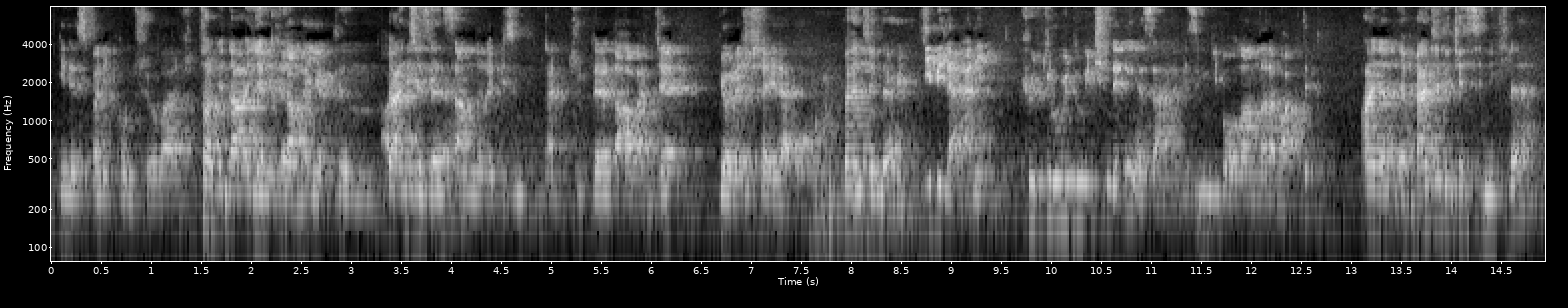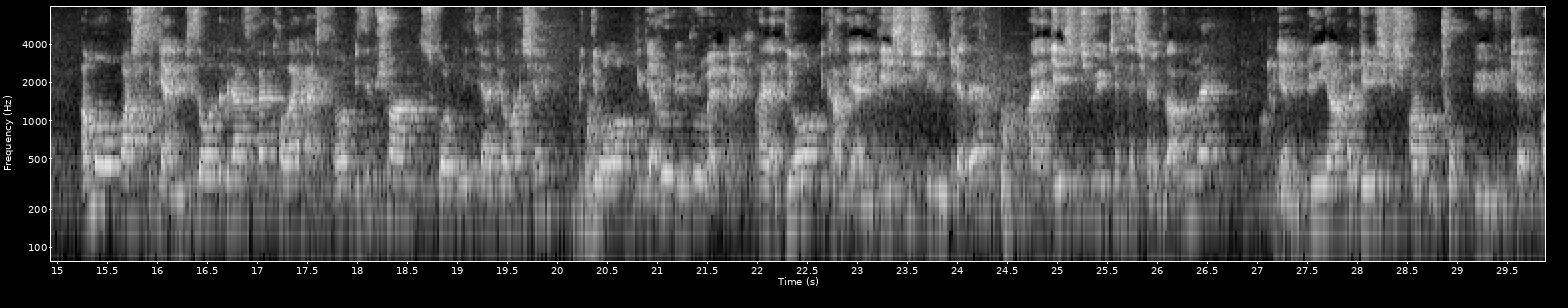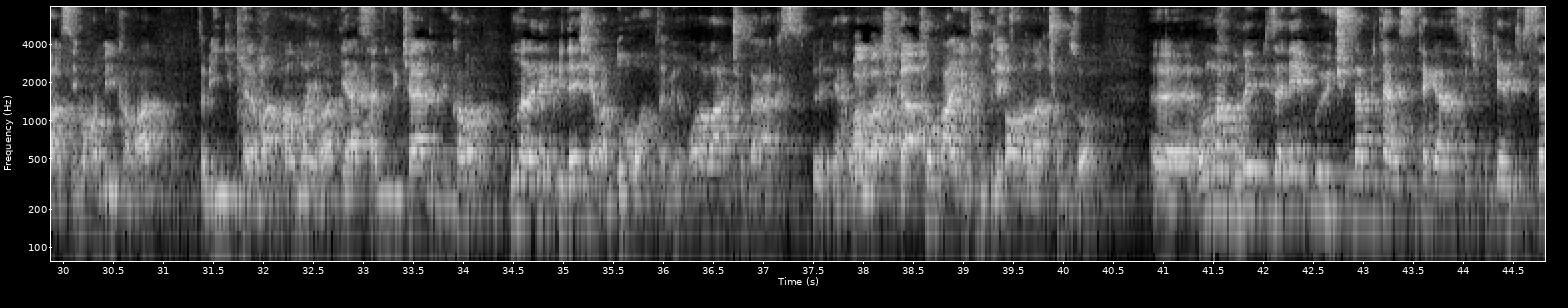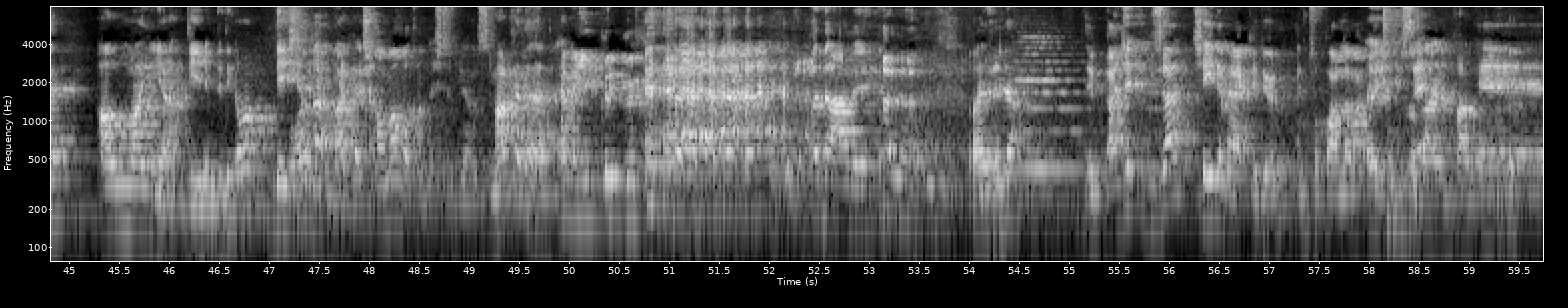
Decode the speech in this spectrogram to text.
yine İspanik konuşuyorlar. Tabii daha yakın. Daha yakın. Bence de. insanları bizim hani Türklere daha bence görece şeyler yani. Bence de. Gibiler. Hani kültür uyduğu için dedin ya sen hani bizim gibi olanlara baktık. Aynen ya bence de kesinlikle. Ama o başlık yani biz orada birazcık daha kolay kaçtık ama bizim şu an Scorp'un ihtiyacı olan şey bir develop yani Prove, bir- prove etmek. Aynen develop bir country yani gelişmiş bir ülkede aynen gelişmiş bir ülke seçmemiz lazım ve yani dünyada gelişmiş çok büyük ülke varsayımı Amerika var. Tabii İngiltere var, Almanya var. Diğer sayıda ülkeler de büyük ama bunlar hani bir de şey var Doğu var tabii. Oralar çok alakasız. Yani Bambaşka. Çok ayrı kültür falan oralar çok zor. Ee, ondan dolayı biz hani bu üçünden bir tanesini tekrardan seçmek gerekirse Almanya diyelim dedik ama Bu değişebilir. arada yani. arkadaş Alman vatandaşıdır biliyor musun? Hakikaten. Hemen yiyip kırık böyle. Hadi abi. Aynen. Bir de- E, bence güzel şeyi de merak ediyorum. Hani toparlamak Evet çok gerekirse. güzel aynen pardon. Ee,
